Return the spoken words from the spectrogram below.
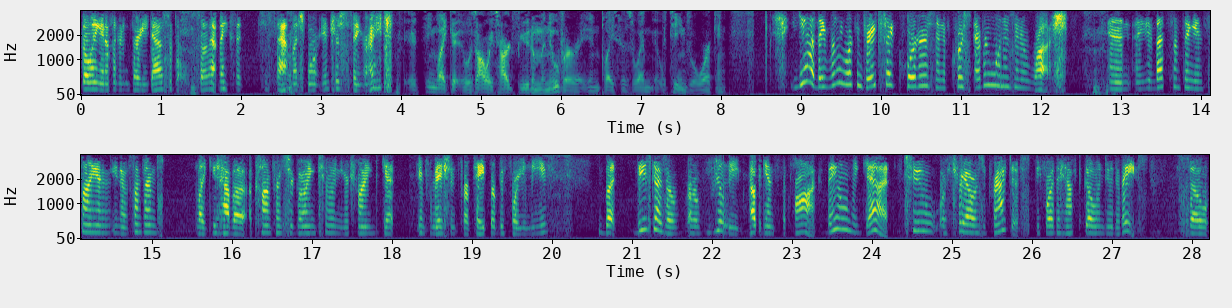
going at 130 decibels, so that makes it just that much more interesting, right? It seemed like it was always hard for you to maneuver in places when the teams were working. Yeah, they really work in very tight quarters, and of course, everyone is in a rush. and uh, that's something in science, you know, sometimes like you have a, a conference you're going to and you're trying to get information for a paper before you leave. But these guys are, are really up against the clock. They only get two or three hours of practice before they have to go and do the race. So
